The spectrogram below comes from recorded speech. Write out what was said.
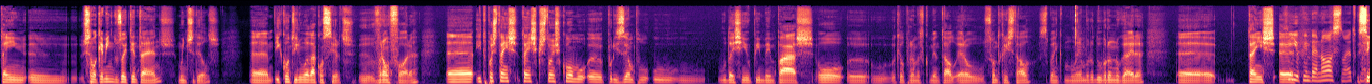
têm, eh, estão a caminho dos 80 anos, muitos deles, eh, e continuam a dar concertos, eh, verão fora. E depois tens, tens questões como, por exemplo, o, o, o Deixem o Pimba em Paz ou o- aquele programa documental era o Som de Cristal, se bem que me lembro, do Bruno Nogueira. Eh, tens. eh, Sim, o Pimba é nosso, não é? Sim,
